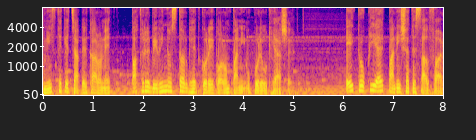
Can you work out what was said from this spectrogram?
নিচ থেকে চাপের কারণে পাথরের বিভিন্ন স্তর ভেদ করে গরম পানি উপরে উঠে আসে। এই প্রক্রিয়ায় পানির সাথে সালফার,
